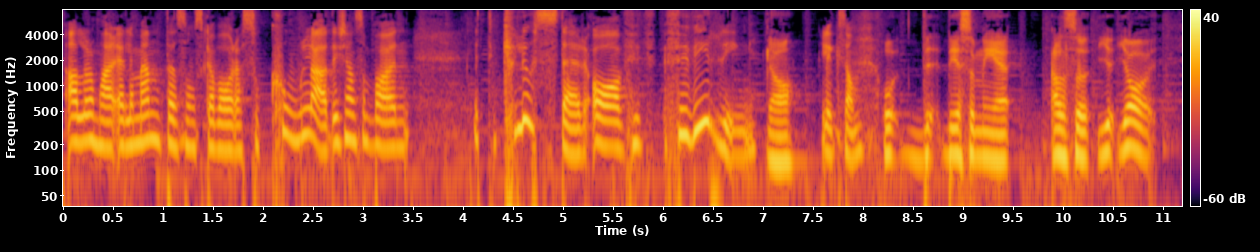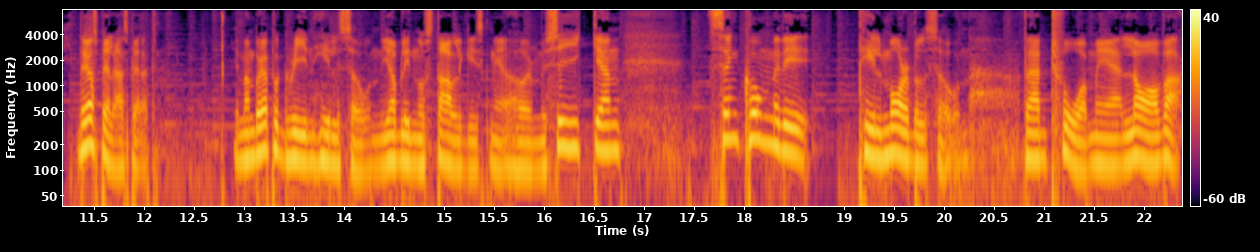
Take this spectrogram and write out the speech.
alla de här elementen som ska vara så coola, det känns som bara en, ett kluster av förv- förvirring. Ja. Liksom. Och det, det som är... Alltså, jag- jag... När jag spelar det här spelet. Man börjar på Green Hill Zone. Jag blir nostalgisk när jag hör musiken. Sen kommer vi till Marble Zone. Värld 2 med lava.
